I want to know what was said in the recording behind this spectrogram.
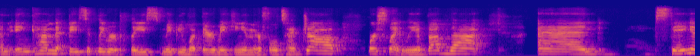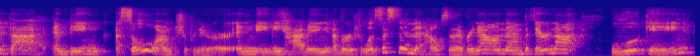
an income that basically replaced maybe what they're making in their full-time job or slightly above that. And staying at that and being a solo entrepreneur and maybe having a virtual assistant that helps them every now and then, but they're not looking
